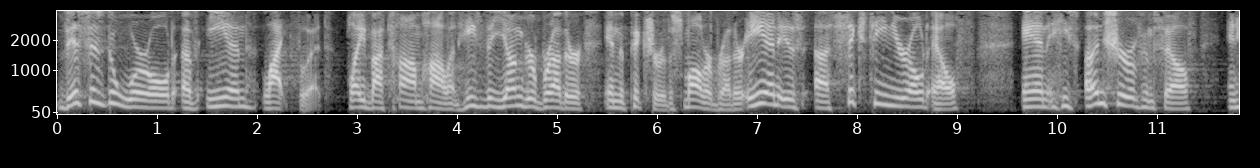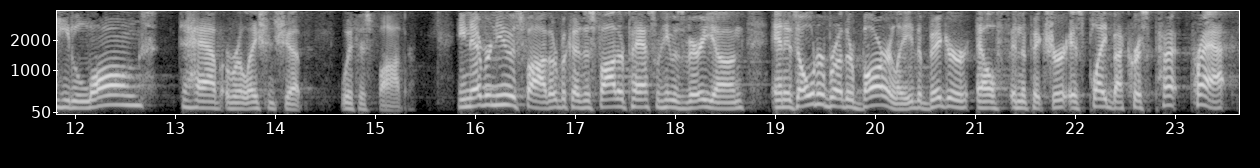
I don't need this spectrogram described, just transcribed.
This is the world of Ian Lightfoot, played by Tom Holland. He's the younger brother in the picture, the smaller brother. Ian is a 16 year old elf, and he's unsure of himself, and he longs to have a relationship with his father. He never knew his father because his father passed when he was very young, and his older brother Barley, the bigger elf in the picture, is played by Chris Pratt.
